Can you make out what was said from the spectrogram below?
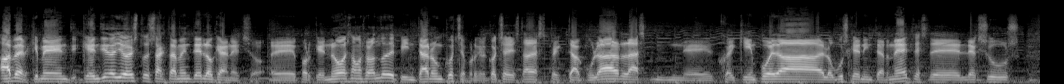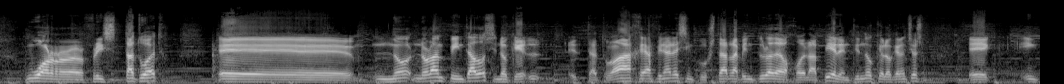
A ver, que, me, que entiendo yo esto exactamente lo que han hecho. Eh, porque no estamos hablando de pintar un coche, porque el coche está espectacular. Las, eh, quien pueda lo busque en internet, es de Lexus War Freeze Tattooed. Eh, no, no lo han pintado, sino que el, tatuaje al final es incrustar la pintura debajo de la piel. Entiendo que lo que han hecho es eh, in,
